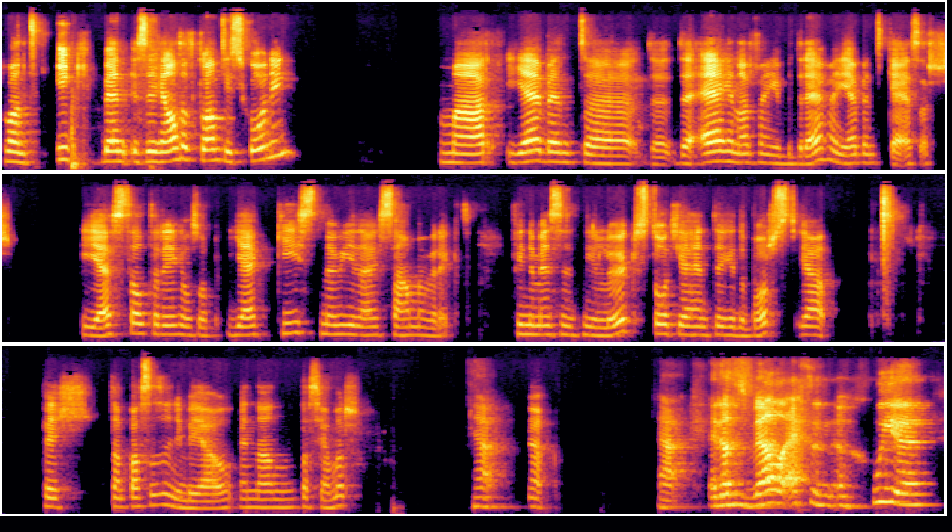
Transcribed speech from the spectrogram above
Want ik ben, ze zeggen altijd klant is koning. Maar jij bent uh, de, de eigenaar van je bedrijf en jij bent keizer. Jij stelt de regels op. Jij kiest met wie je samenwerkt. Vinden mensen het niet leuk? Stoot je hen tegen de borst? Ja, pech. Dan passen ze niet bij jou. En dan, dat is jammer. Ja. Ja. ja. En dat is wel echt een, een goede,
